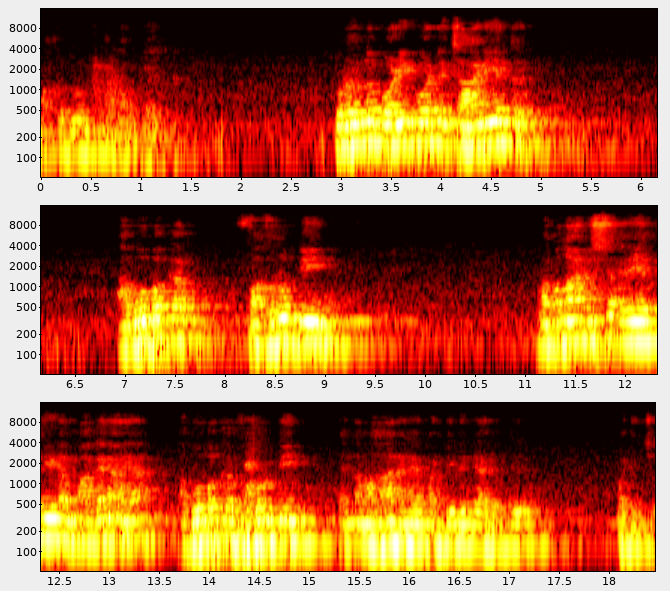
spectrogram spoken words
മഹദൂം അലർബൽ തുടർന്ന് കോഴിക്കോട്ട് ചാലിയത്ത് അബൂബക്കർ ഫഹറുദ്ദീൻ റമദാനുഷയുടെ മകനായ അബൂബക്കർ ഫഹറുദ്ദീൻ എന്ന മഹാനായ പണ്ഡിതന്റെ അടുത്ത് പഠിച്ചു.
